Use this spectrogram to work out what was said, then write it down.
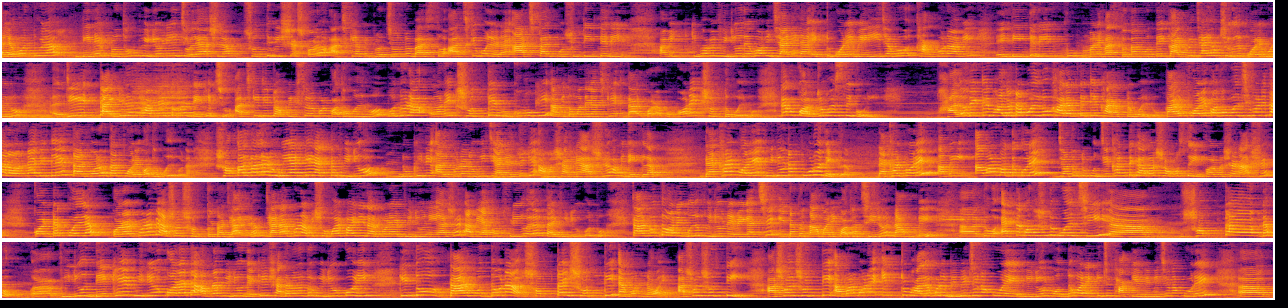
Hello বন্ধুরা, দিনের প্রথম ভিডিও নিয়ে চলে আসলাম। সত্যি বিশ্বাস করো, আজকে আমি প্রচণ্ড ব্যস্ত। আজকে বলে নয় আজকাল পরশু তিনটে দিন। আমি কীভাবে ভিডিও দেবো আমি জানি না, একটু পরে বেরিয়ে যাব, থাকব না আমি। এই তিনটে দিন খুব মানে ব্যস্ততার মধ্যেই কাটবে। যাই হোক, সেগুলো পরে বলব। যে টাইটেল আর থামনেল তোমরা দেখেছ, আজকে যে টপিক্সের ওপর কথা বলব, বন্ধুরা, অনেক সত্যের মুখোমুখি আমি তোমাদের আজকে দাঁড় করাবো, অনেক সত্য বলব। দেখো কন্ট্রোভার্সি করি। ভালো দেখলে ভালোটা বলব, খারাপ দেখলে খারাপটা বলব। কারণ পরে কথা বলছি মানে তার অন্যায় দেখলে তারপরেও তার পরে কথা বলব না। সকালবেলা রুবি আন্টির একটা ভিডিও দুঃখিনী আলপনা রুবি চ্যানেল থেকে আমার সামনে আসলো, আমি দেখলাম। দেখার পরে ভিডিওটা পুরো দেখলাম। দেখার পরে আমি আমার মতো করে যতটুকু যেখান থেকে আমার সমস্ত ইনফরমেশান আসে কন্ট্যাক্ট করলাম, করার পর আমি আসল সত্যটা জানলাম। জানার পর আমি সময় পাইনি, তারপরে আর ভিডিও নিয়ে আসার। আমি এখন ফ্রি হলাম, তাই ভিডিও করব। তার মধ্যে অনেকগুলো ভিডিও নেমে গেছে। এটা তো নামারই কথা ছিল নামবে তো একটা কথা শুধু বলছি সবটা, দেখো ভিডিও দেখে ভিডিও করাটা, আমরা ভিডিও দেখেই সাধারণত ভিডিও করি, কিন্তু তার মধ্যেও না সবটাই সত্যি এমন নয়। আসল সত্যি আসল সত্যি আমার মনে হয় একটু ভালো করে বিবেচনা করে ভিডিওর মধ্যেও অনেক কিছু থাকে, বিবেচনা করে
